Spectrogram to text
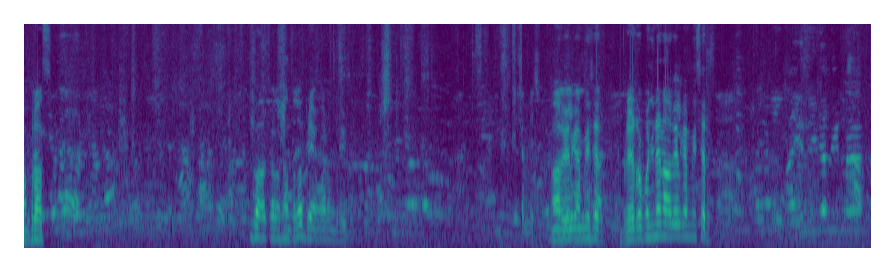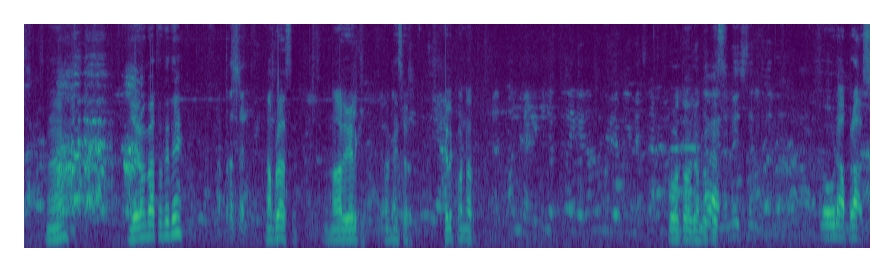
అబ్రాస్. గోకాల సంతలో భీమవరం రేటు. నాలుగు వేలకి అమ్మేశారు బ్రేడర్ పుంజినే నాలుగు వేలకి అమ్మేశారు? ఏ రంగు వస్తుంది ఇది? అబ్రాస్ నాలుగు వేలకి అమ్మేశారు వేలకి కొన్నారు. Four thousand rupees. గౌడ్ అబ్రాస్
